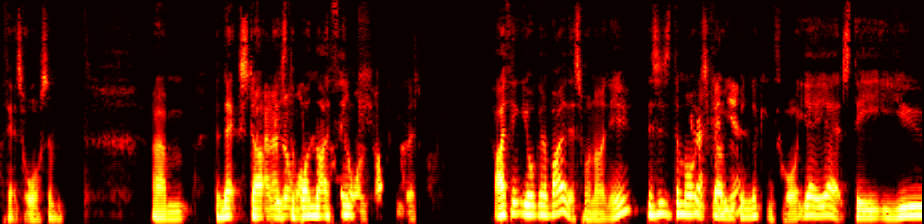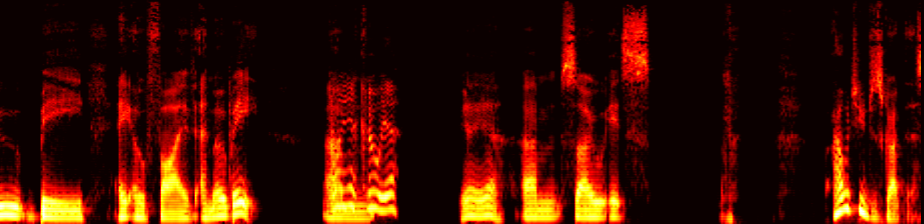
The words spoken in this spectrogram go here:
I think it's awesome. Um, the next up is the want- one that I think want to talk about this one. I think you're going to buy this one, aren't you? This is the scale reckon, you've yeah? been looking for. Yeah, yeah. It's the UB eight hundred five MOB. oh yeah, Um, cool, yeah. Yeah, yeah. Um, so it's how would you describe this?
